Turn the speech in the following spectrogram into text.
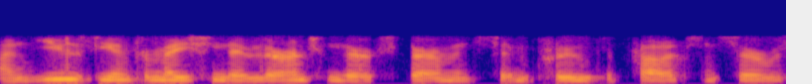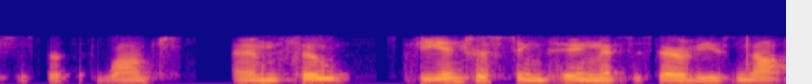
and use the information they've learned from their experiments to improve the products and services that they want. And so the interesting thing necessarily is not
